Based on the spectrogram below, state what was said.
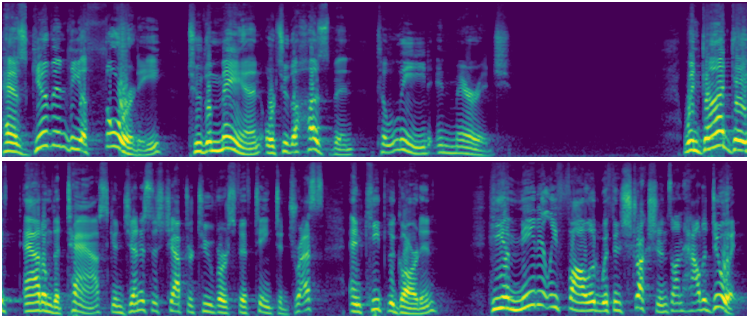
has given the authority to the man or to the husband to lead in marriage. When God gave Adam the task in Genesis chapter 2 verse 15 to dress and keep the garden, he immediately followed with instructions on how to do it.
